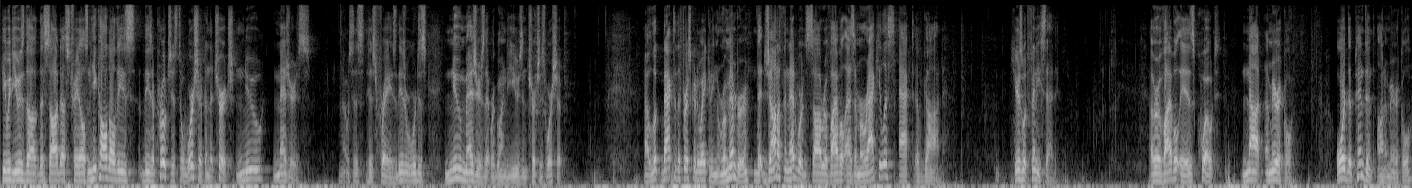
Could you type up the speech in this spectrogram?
he would use the, the sawdust trails, and he called all these, these approaches to worship in the church new measures. That was his, his phrase. These were just new measures that we're going to use in church's worship. Now look back to the First Great Awakening. Remember that Jonathan Edwards saw revival as a miraculous act of God. Here's what Finney said. A revival is, quote, not a miracle or dependent on a miracle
